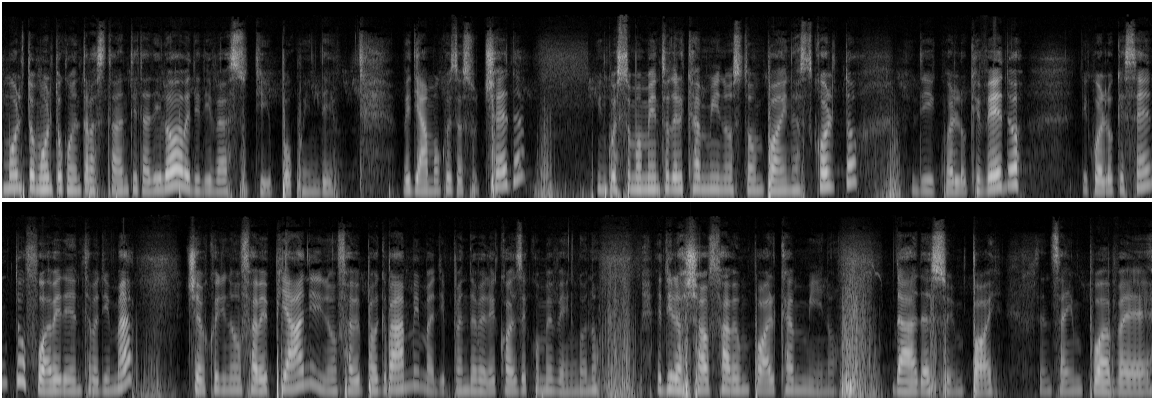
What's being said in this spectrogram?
molto molto contrastanti tra di loro e di diverso tipo, quindi vediamo cosa succede. In questo momento del cammino sto un po' in ascolto di quello che vedo, di quello che sento fuori e dentro di me. Cerco di non fare piani, di non fare programmi, ma di prendere le cose come vengono e di lasciar fare un po' al cammino da adesso in poi, senza imporre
